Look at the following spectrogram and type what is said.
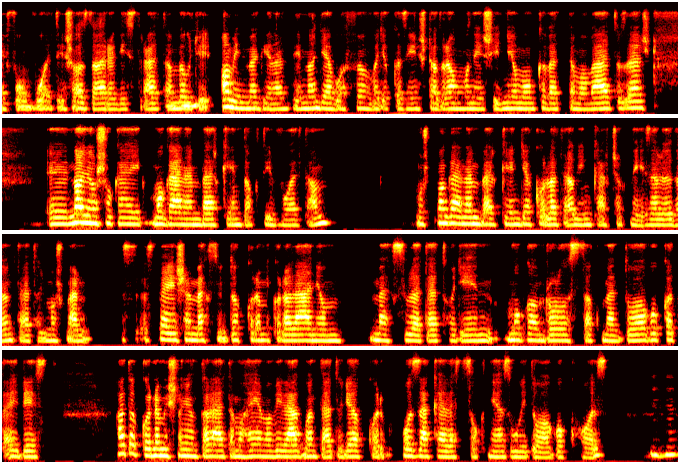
iPhone volt, és azzal regisztráltam be, mhm. úgyhogy amint megjelent, én nagyjából fönn vagyok az Instagramon, és így nyomon követtem a változást. Nagyon sokáig magánemberként aktív voltam. Most magánemberként gyakorlatilag inkább csak nézelődöm, tehát hogy most már ez, ez teljesen megszűnt akkor, amikor a lányom megszületett, hogy én magamról osszak meg dolgokat. Egyrészt hát akkor nem is nagyon találtam a helyem a világban, tehát hogy akkor hozzá kellett szokni az új dolgokhoz. Uh-huh.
